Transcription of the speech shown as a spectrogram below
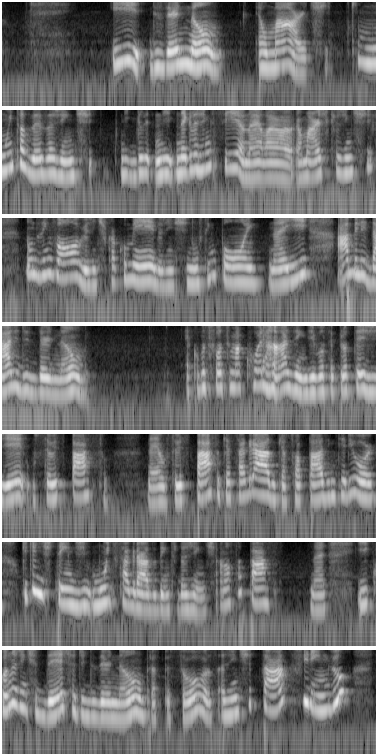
E dizer não é uma arte que muitas vezes a gente negligencia, né? Ela é uma arte que a gente não desenvolve, a gente fica com medo, a gente não se impõe, né? E a habilidade de dizer não é como se fosse uma coragem de você proteger o seu espaço, né? O seu espaço que é sagrado, que é a sua paz interior. O que, que a gente tem de muito sagrado dentro da gente? A nossa paz né? E quando a gente deixa de dizer não para as pessoas, a gente tá ferindo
